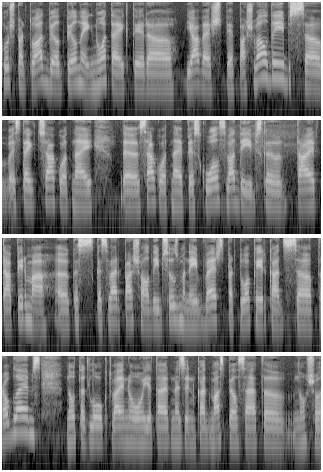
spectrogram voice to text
kurš par to atbild pilnīgi noteikti ir jāvēršas pie pašvaldības. Es teiktu, sākotnēji sākotnēji pie skolas vadības, ka tā ir tā pirmā, kas, kas var pašvaldības uzmanību vērst par to, ka ir kādas uh, problēmas, nu tad lūgt vai, nu, ja tā ir, nezinu, kāda mazpilsēta, nu, šo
